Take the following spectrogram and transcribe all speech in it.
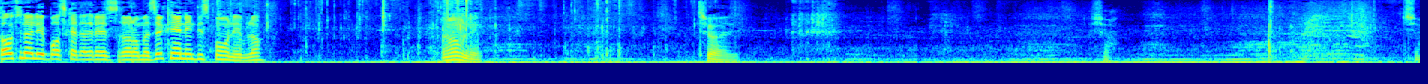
خوتنا لي باسكت ادريس صغار مازال كاينين disponibles هم لي شو هذه شو شو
